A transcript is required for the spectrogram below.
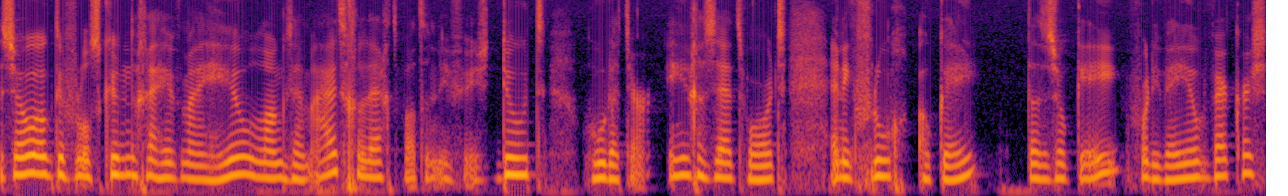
zo ook de verloskundige heeft mij heel langzaam uitgelegd wat een infuus doet, hoe dat er ingezet wordt. En ik vroeg, oké, dat is oké voor die weeopwekkers.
